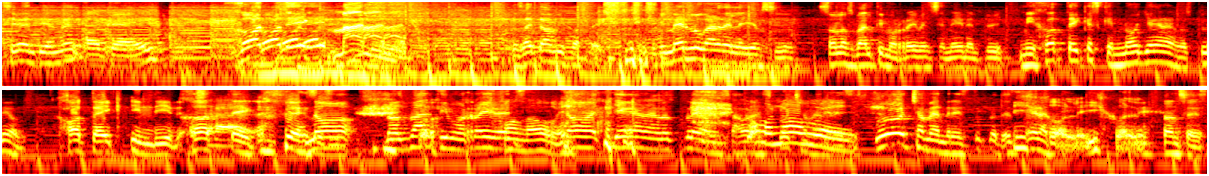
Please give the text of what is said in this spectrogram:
¿Sí me entienden? Ok. Hot, Take Manu. Pues ahí tengo mi hot take. Primer lugar de la AFC son los Baltimore Ravens en 8 3. Mi hot take es que no llegan a los playoffs. Hot take indeed. Hot take. no, los Baltimore Ravens no, llegan a los playoffs. Ahora, ¿Cómo escúchame, no, Andrés. Escúchame, Andrés. híjole, híjole. Entonces,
